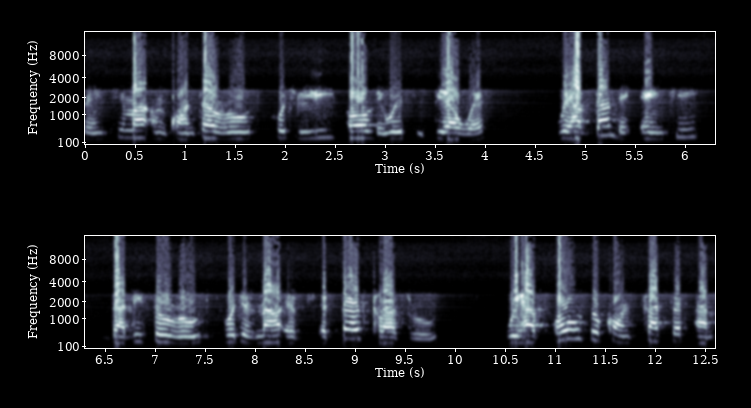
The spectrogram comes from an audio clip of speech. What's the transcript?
Benchima and Quanta Road, which leads all the way to Pier West. We have done the Enchi Dadieso route, which is now a, a third class route. We have also constructed an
